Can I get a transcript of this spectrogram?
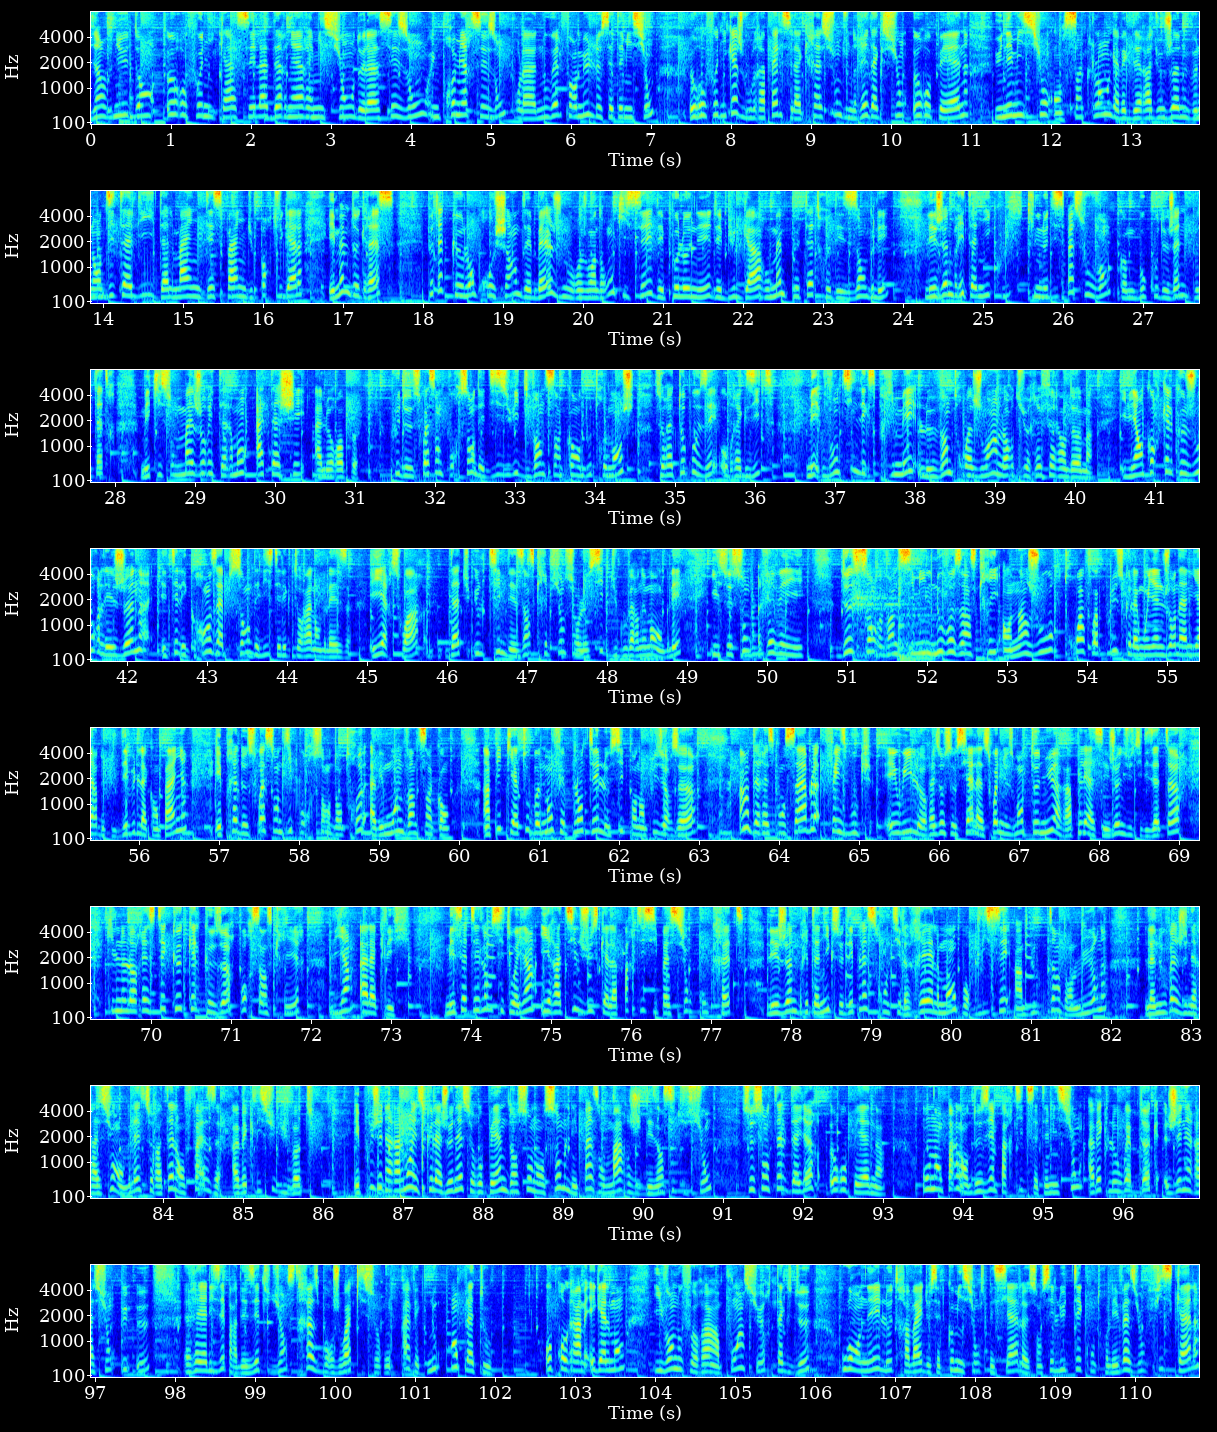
Bienvenue dans Europhonica, c'est la dernière émission de la saison, une première saison pour la nouvelle formule de cette émission. Europhonica, je vous le rappelle, c'est la création d'une rédaction européenne, une émission en cinq langues avec des radios jeunes venant d'Italie, d'Allemagne, d'Espagne, du Portugal et même de Grèce. Peut-être que l'an prochain, des Belges nous rejoindront, qui sait, des Polonais, des Bulgares ou même peut-être des Anglais. Les jeunes Britanniques, oui, qui ne disent pas souvent, comme beaucoup de jeunes peut-être, mais qui sont majoritairement attachés à l'Europe. Plus de 60% des 18-25 ans d'outre-Manche seraient opposés au Brexit, mais vont-ils l'exprimer le 23 juin lors du référendum? Il y a encore quelques jours, les jeunes étaient les grands absents des listes électorales anglaises. Et hier soir, date ultime des inscriptions sur le site du gouvernement anglais, ils se sont réveillés. 226 000 nouveaux inscrits en un jour, trois fois plus que la moyenne journalière depuis le début de la campagne, et près de 70% d'entre eux avaient moins de 25 ans. Un pic qui a tout bonnement fait planter le site pendant plusieurs heures. Un des responsables, Facebook. Et oui, le réseau social a soigneusement tenu à rappeler à ses jeunes utilisateurs qu'il ne leur restait que quelques heures pour s'inscrire, lien à la clé. Mais cet élan citoyen ira-t-il jusqu'à la participation concrète? Les jeunes britanniques se déplaceront-ils réellement pour glisser un bulletin dans l'urne? La nouvelle génération anglaise sera-t-elle en phase avec l'issue du vote? Et plus généralement, est-ce que la jeunesse européenne dans son ensemble n'est pas en marge des institutions? Se sent-elle d'ailleurs européenne on en parle en deuxième partie de cette émission avec le webdoc Génération UE, réalisé par des étudiants strasbourgeois qui seront avec nous en plateau. Au programme également, Yvan nous fera un point sur Taxe 2, où en est le travail de cette commission spéciale censée lutter contre l'évasion fiscale.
